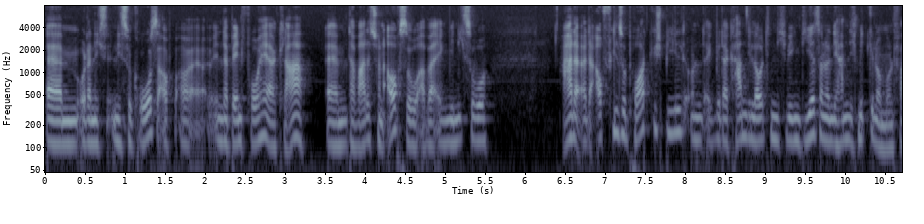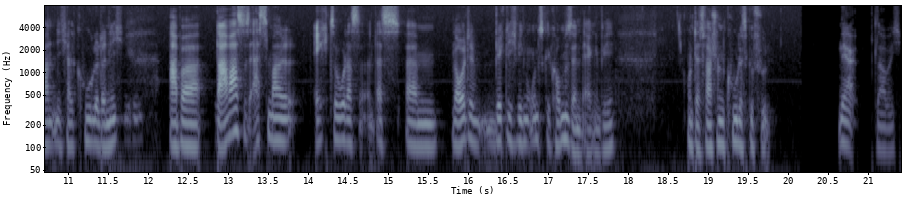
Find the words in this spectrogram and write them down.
Ähm, oder nicht, nicht so groß, auch äh, in der Band vorher, klar. Ähm, da war das schon auch so, aber irgendwie nicht so. Ah, da, da auch viel Support gespielt und irgendwie da kamen die Leute nicht wegen dir, sondern die haben dich mitgenommen und fanden dich halt cool oder nicht. Mhm. Aber da war es das erste Mal echt so, dass, dass ähm, Leute wirklich wegen uns gekommen sind irgendwie. Und das war schon ein cooles Gefühl. Ja, glaube ich.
